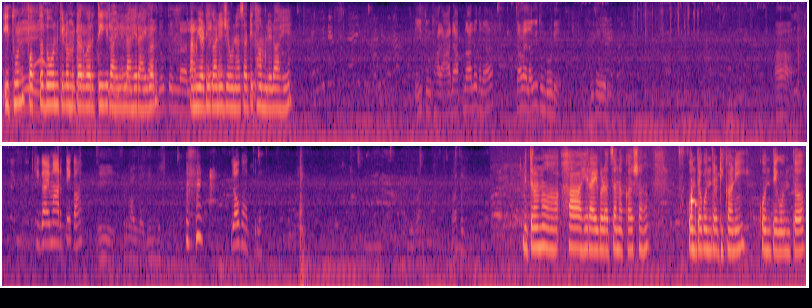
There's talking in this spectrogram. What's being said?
इथून फक्त दोन किलोमीटरवरती राहिलेला आहे रायगड. आम्ही या ठिकाणी जेवण्यासाठी थांबलेलो आहे. इथून खा आणि आपण आलो होतो ना चढायला इथून रोड. आहे इथून वर. आहे. हा गाय मारते का? सर बाजूला दिन दुसरी लाव घात तिला. मित्रांनो हा- आहे रायगडाचा नकाशा. कोणत्या कोणत्या ठिकाणी कोणते कोणतं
